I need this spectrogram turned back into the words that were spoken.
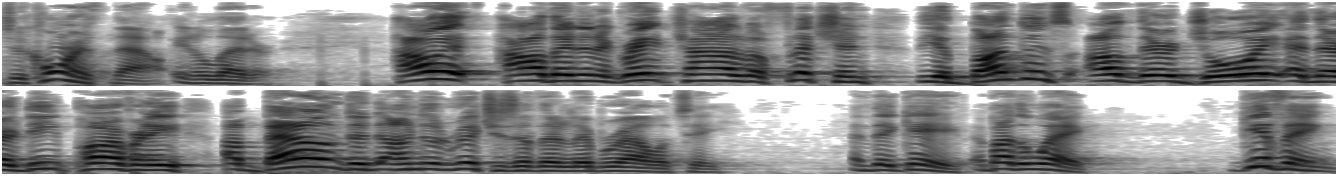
to Corinth now in a letter. How, it, how that in a great child of affliction, the abundance of their joy and their deep poverty abounded under the riches of their liberality. And they gave. And by the way, giving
